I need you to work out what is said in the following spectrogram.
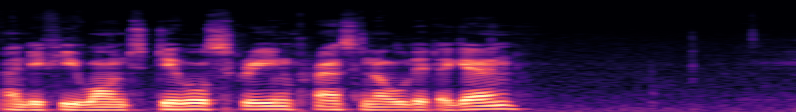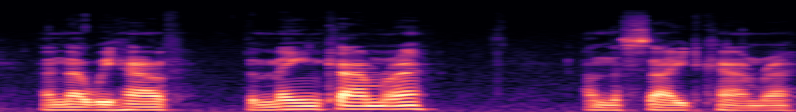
and if you want dual screen press and hold it again. And now we have the main camera and the side camera.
